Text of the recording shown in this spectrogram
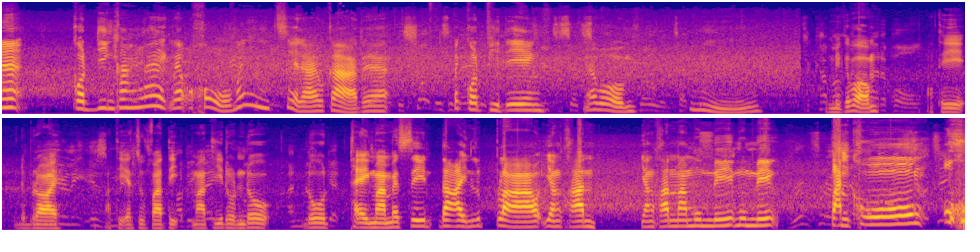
นะกดยิงครั้งแรกแล้วโอ้โหไม่เสียดายโอกาสนะไปกดผิดเองนะผมมีครับผมมาที่เดบรอยมาที่แอนซูฟาติมาที่โรนโดโดแทงมาเมสซี่ได้หรือเปล่ายังทันยังทันมามุมนี้มุมนี้ ปั่นโค้ง โอ้โห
